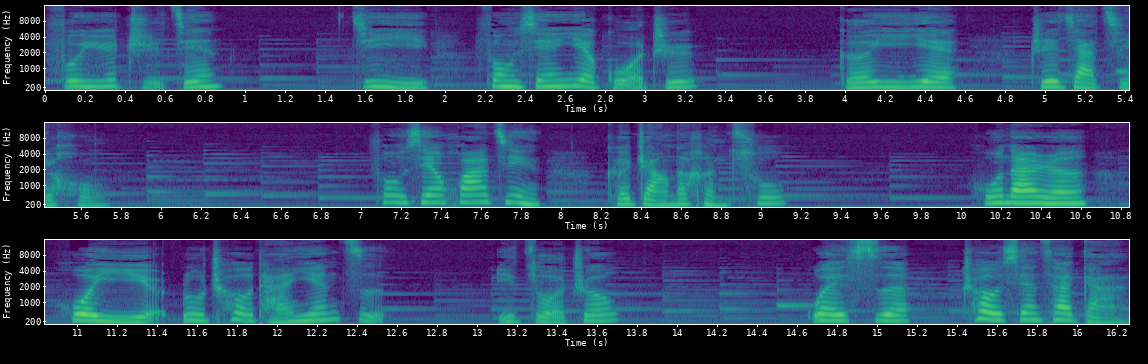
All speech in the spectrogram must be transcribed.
敷于指尖。即以凤仙叶裹之，隔一夜，指甲即红。凤仙花茎可长得很粗，湖南人或以入臭痰腌渍，以佐粥，味似臭苋菜杆。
